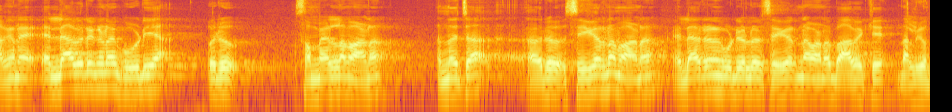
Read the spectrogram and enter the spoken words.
അങ്ങനെ എല്ലാവരും കൂടെ കൂടിയ ഒരു സമ്മേളനമാണ്. എന്നുവെച്ചാൽ ഒരു സ്വീകരണമാണ്. എല്ലാവരും കൂടിയുള്ള ഒരു സ്വീകരണമാണ് ഭാവയ്ക്ക് നൽകുന്നത്.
